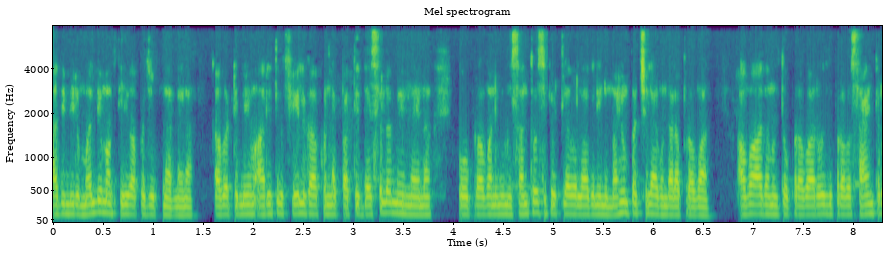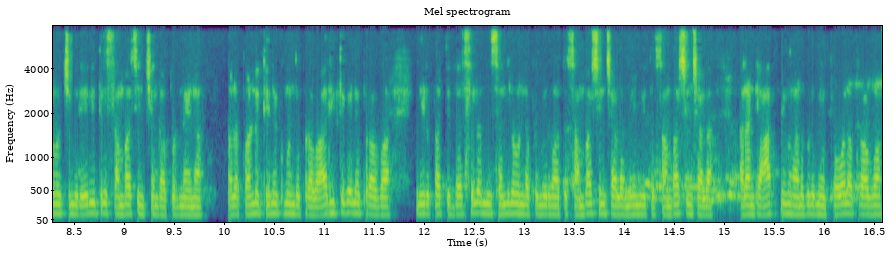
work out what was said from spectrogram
అది మీరు మళ్ళీ మాకు తిరిగి అప్పచెప్తున్నారు నైనా కాబట్టి మేము ఆ రీతికి ఫెయిల్ కాకుండా ప్రతి దశలో మేమైనా ఓ ప్రభావం మేము సంతోష పెట్టేలాగా నేను మహింపచ్చేలాగా ఉండాలా ప్రభావ అవాదంతో ప్రభావ రోజు ప్రభావ సాయంత్రం వచ్చి మీరు ఏ రీతికి సంభాషించారు అప్పుడునైనా వాళ్ళ పండు తినక ముందు ప్రభావ ఆ రీతిగానే ప్రభావ మీరు ప్రతి దశలో మీ సందులో ఉన్నప్పుడు మీరు మాతో సంభాషించాలా? మేము మీతో సంభాషించాలా? అలాంటి ఆత్మీయ అనుభవం మేము పోవాల ప్రభావ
